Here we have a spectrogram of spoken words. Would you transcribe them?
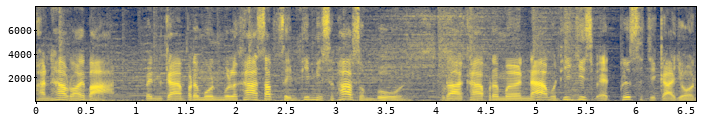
1,500 บาท เป็นการประมูลมูลค่าทรัพย์สินที่มีสภาพสมบูรณ์ ราคาประเมินณวันที่ 21 พฤศจิกายน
